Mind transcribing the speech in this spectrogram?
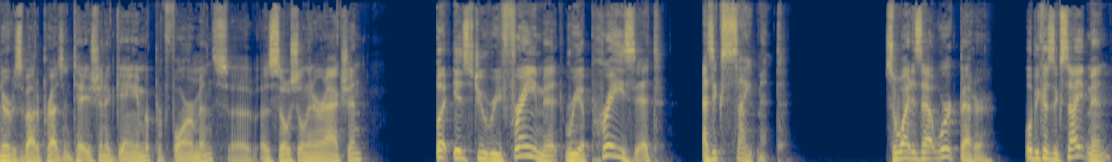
nervous about a presentation, a game, a performance, a, a social interaction, but is to reframe it, reappraise it as excitement. So, why does that work better? Well, because excitement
